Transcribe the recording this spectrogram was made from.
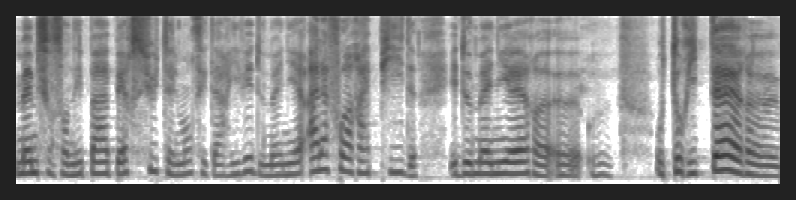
même si on s'en est pas aperçu tellement c'est arrivé de manière à la fois rapide et de manière autoritaire, euh,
